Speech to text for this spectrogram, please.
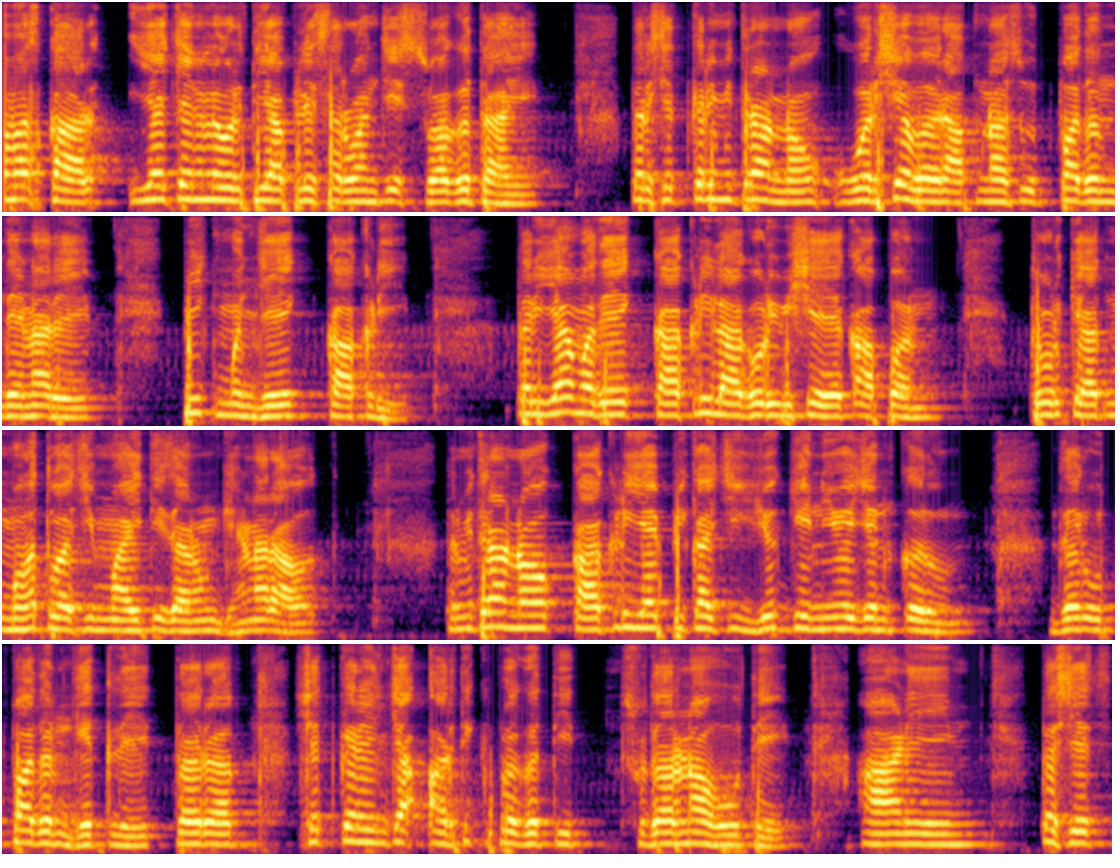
नमस्कार. या चॅनलवरती आपले सर्वांचे स्वागत आहे. तर शेतकरी मित्रांनो वर्षभर आपणास उत्पादन देणारे पीक म्हणजे काकडी. तर यामध्ये काकडी लागवडीविषयक आपण थोडक्यात महत्त्वाची माहिती जाणून घेणार आहोत. तर मित्रांनो काकडी या पिकाची योग्य नियोजन करून जर उत्पादन घेतले तर शेतकऱ्यांच्या आर्थिक प्रगतीत सुधारणा होते आणि तसेच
